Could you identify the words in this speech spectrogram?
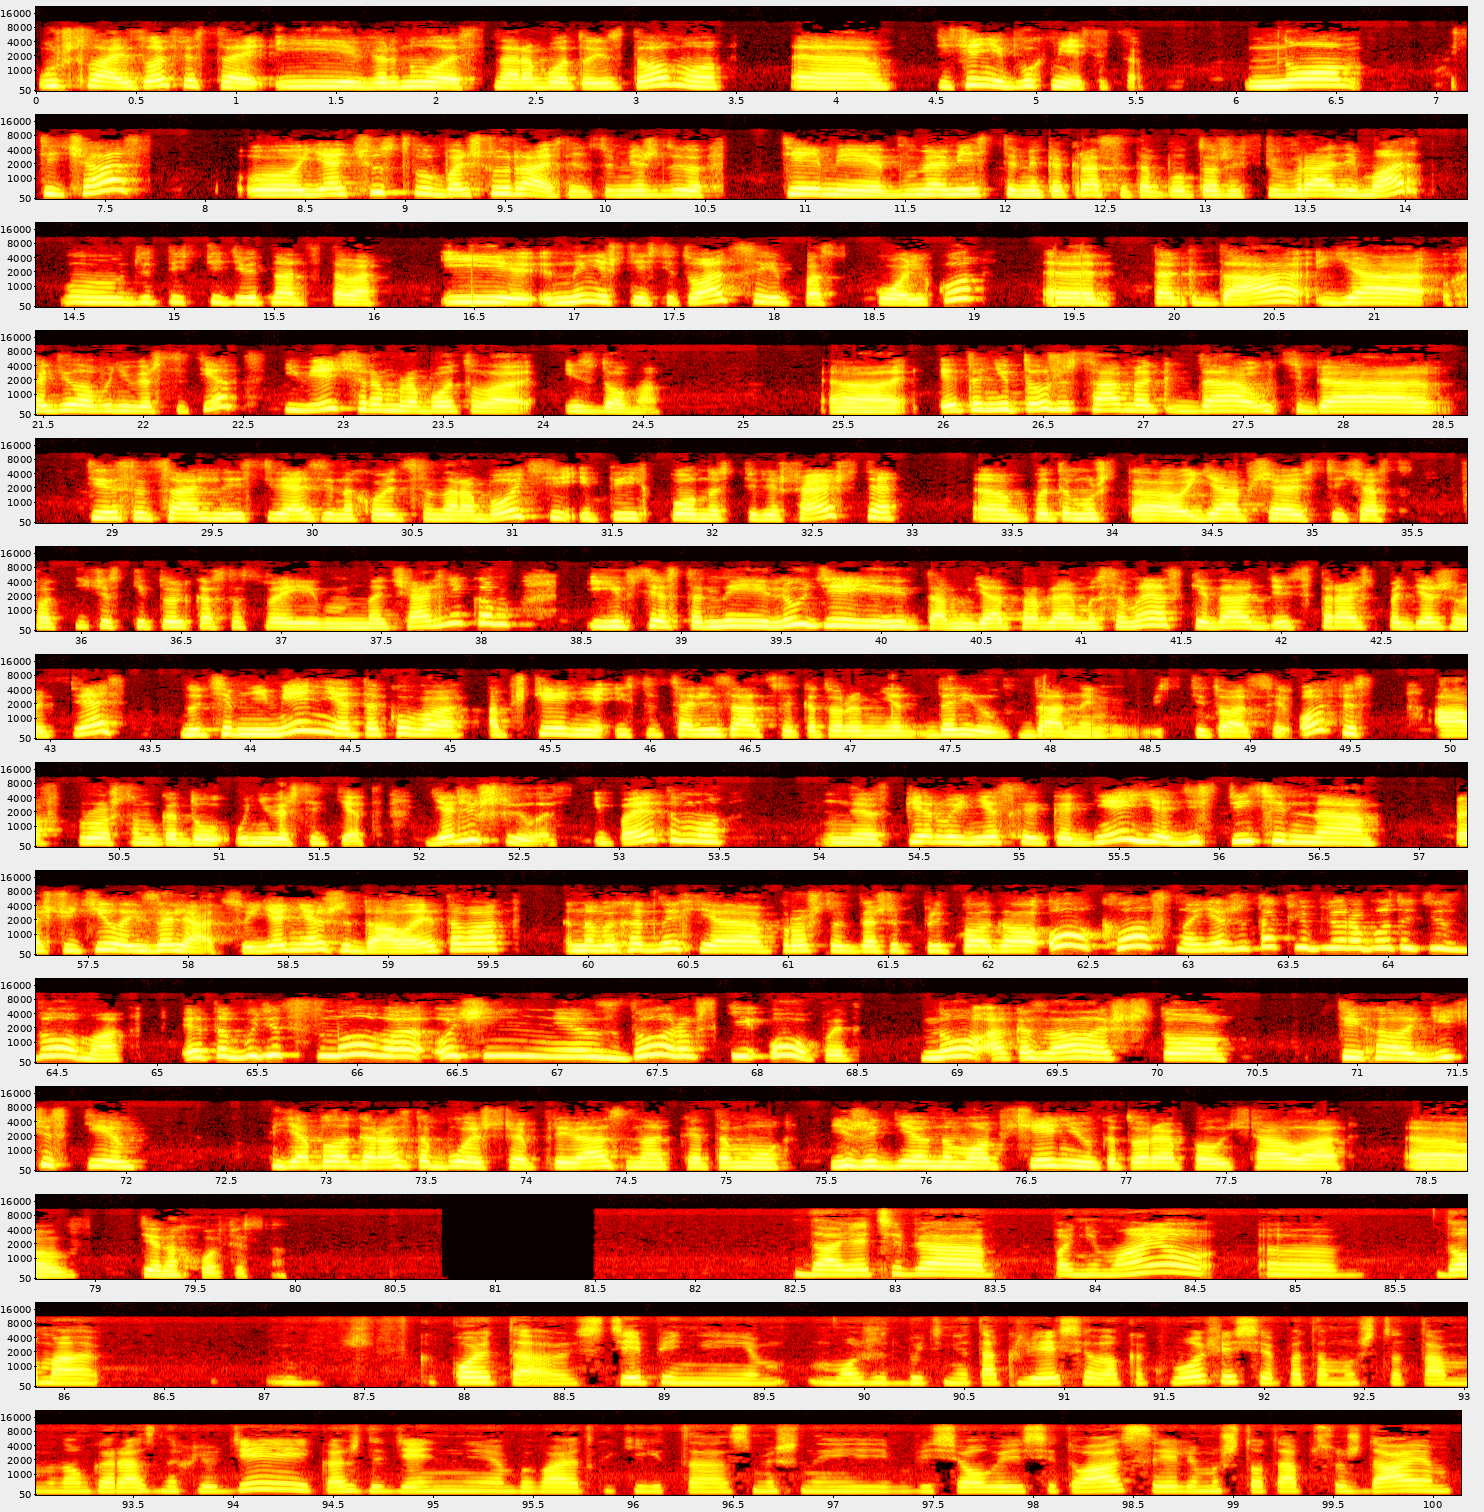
ушла из офиса и вернулась на работу из дома э, в течение двух месяцев. Но сейчас э, я чувствую большую разницу между теми двумя месяцами, как раз это был тоже февраль и март э, 2019 и нынешней ситуации, поскольку э, тогда я ходила в университет и вечером работала из дома. Э, это не то же самое, когда у тебя все социальные связи находятся на работе, и ты их полностью лишаешься, э, потому что я общаюсь сейчас фактически только со своим начальником, и все остальные люди, и, там, я отправляю им смс, да, стараюсь поддерживать связь, но тем не менее такого общения и социализации, которую мне дарил в данной ситуации офис, а в прошлом году университет, я лишилась. И поэтому в первые несколько дней я действительно ощутила изоляцию. Я не ожидала этого. На выходных я прошлых даже предполагала, о, классно, я же так люблю работать из дома. Это будет снова очень здоровский опыт. Но оказалось, что психологически я была гораздо больше привязана к этому ежедневному общению, которое получала э, в стенах офиса. Да, я тебя понимаю. Э, дома какой-то степени может быть не так весело, как в офисе, потому что там много разных людей, и каждый день бывают какие-то смешные, веселые ситуации, или мы что-то обсуждаем.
